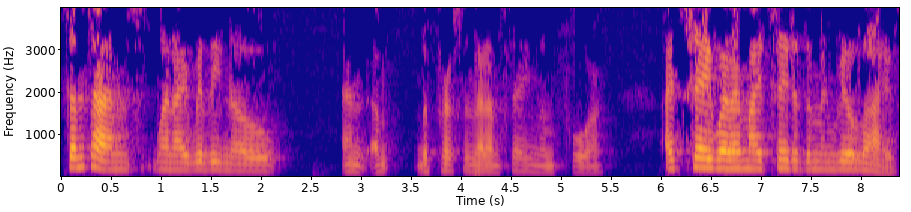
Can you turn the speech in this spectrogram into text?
Sometimes when I really know and um, the person that I'm saying them for, I say what I might say to them in real life.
